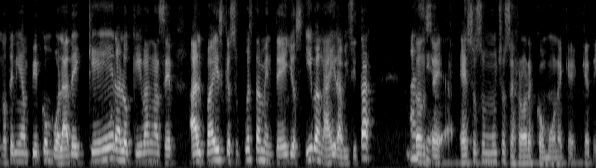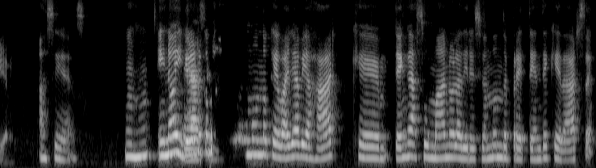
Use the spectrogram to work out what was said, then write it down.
no tenían pie con bola de qué era lo que iban a hacer al país que supuestamente ellos iban a ir a visitar. Entonces, esos son muchos errores comunes que, que tienen. Así es. Y no, y yo le recomiendo a todo el mundo que vaya a viajar, que tenga a su mano la dirección donde pretende quedarse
